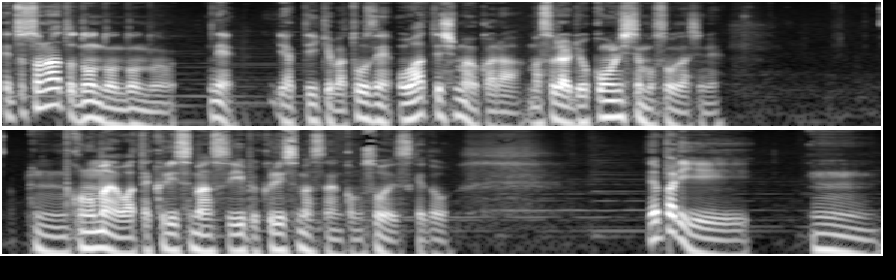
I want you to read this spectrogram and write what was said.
えっと、その後どんどんどんどんねやっていけば当然終わってしまうからまあそれは旅行にしてもそうだしね、うん、この前終わったクリスマスイブクリスマスなんかもそうですけどやっぱりうん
